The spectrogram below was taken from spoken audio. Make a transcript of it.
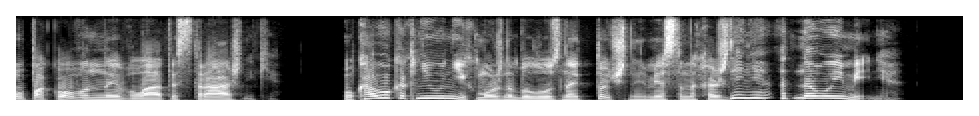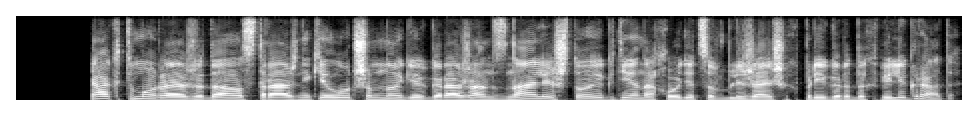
упакованные в латы стражники. У кого, как не у них, можно было узнать точное местонахождение одного имения. Как Тмор и ожидал, стражники лучше многих горожан знали, что и где находится в ближайших пригородах Велиграда.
